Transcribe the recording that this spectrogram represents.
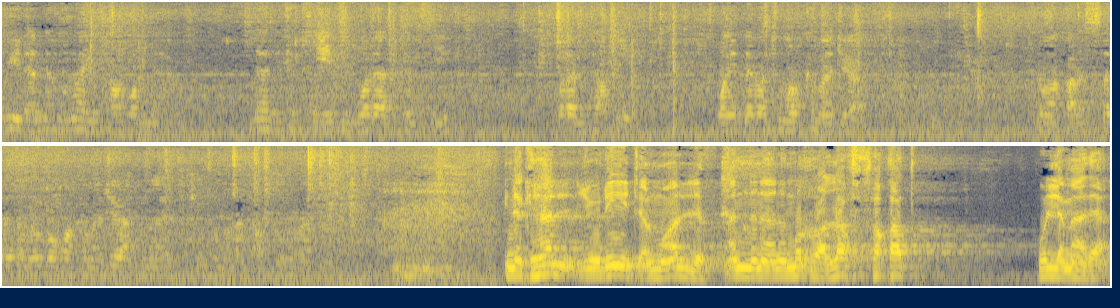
يفيد أنه لا يتعظم لها لا لتكييف ولا لتمثيل ولا لتعظيم وإنما تمر كما جاءت. كما قال السلف نمرها كما جاءت من لا تكييف ولا تعظيم ولا لكن هل يريد المؤلف أننا نمر اللفظ فقط ولا ماذا؟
